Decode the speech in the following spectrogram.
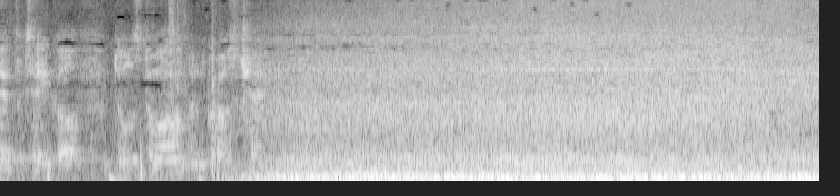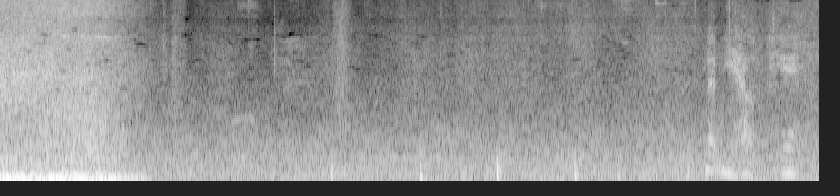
Prepare for takeoff. Doors to arm and cross-check. Let me help you.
